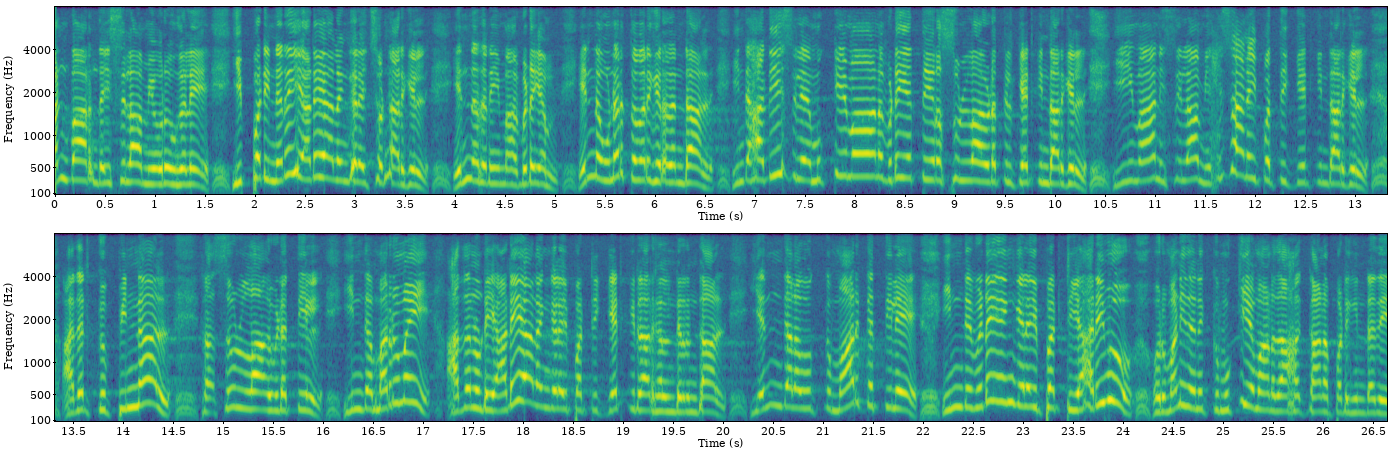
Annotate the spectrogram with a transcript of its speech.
அன்பார்ந்த இஸ்லாமிய உறவுகளே இப்படி நிறைய அடையாளங்களை சொன்னார்கள். என்ன தெரியுமா விடயம்? என்ன உணர்த்த வருகிறது என்றால் இந்த ஹதீஸிலே முக்கியமான விடயத்தை ரசூல்லா இடத்தில் கேட்கின்றார்கள். ஈமான் இஸ்லாம் எஹசானை பற்றி கேட்கின்றார்கள். அதற்கு பின்னால் ரசூல்லாவிடத்தில் இந்த மறுமை அதனுடைய அடையாளங்களை பற்றி கேட்கிறார்கள் என்றிருந்தால் எந்த அளவுக்கு மார்க்கத்திலே இந்த விடயங்களை பற்றிய அறிவு ஒரு மனிதனுக்கு முக்கியமானதாக காணப்படுகின்றது.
